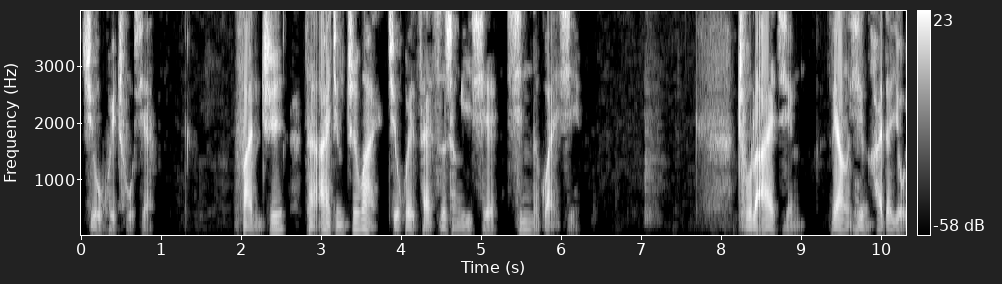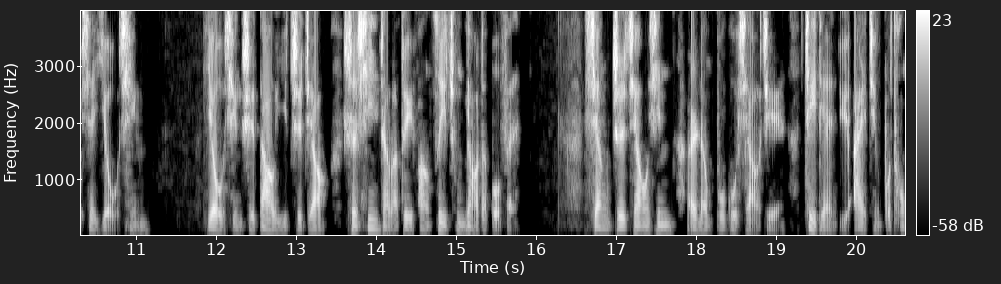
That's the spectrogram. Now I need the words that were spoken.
就会出现。反之，在爱情之外，就会再滋生一些新的关系。除了爱情，两性还得有些友情。友情是道义之交，是欣赏了对方最重要的部分。相知交心而能不顾小节，这点与爱情不同。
